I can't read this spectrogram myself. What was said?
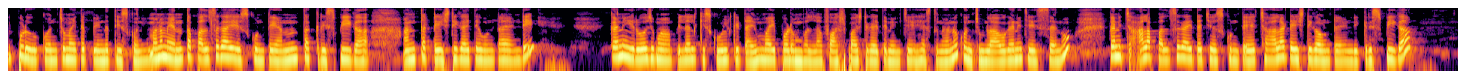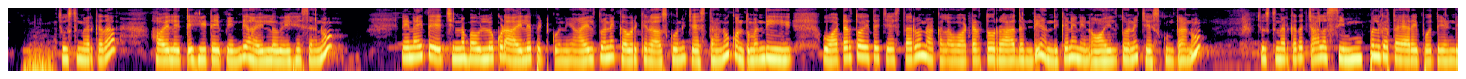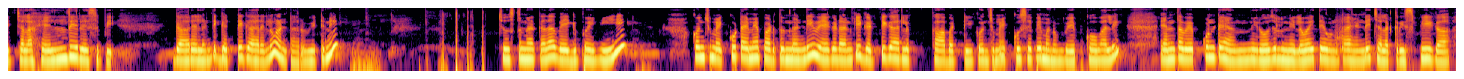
ఇప్పుడు కొంచెం అయితే పిండి తీసుకొని మనం ఎంత పలసగా వేసుకుంటే అంత క్రిస్పీగా అంత టేస్టీగా అయితే ఉంటాయండి. కానీ ఈరోజు మా పిల్లలకి స్కూల్కి టైం అయిపోవడం వల్ల ఫాస్ట్ ఫాస్ట్గా అయితే నేను చేసేస్తున్నాను. కొంచెం లావుగానే చేసాను కానీ చాలా పల్సగా అయితే చేసుకుంటే చాలా టేస్టీగా ఉంటాయండి క్రిస్పీగా. చూస్తున్నారు కదా ఆయిల్ అయితే హీట్ అయిపోయింది ఆయిల్లో వేసేసాను. నేనైతే చిన్న బౌల్లో కూడా ఆయిలే పెట్టుకొని ఆయిల్తోనే కవర్కి రాసుకొని చేస్తాను. కొంతమంది వాటర్తో అయితే చేస్తారు నాకు అలా వాటర్తో రాదండి. అందుకనే నేను ఆయిల్తోనే చేసుకుంటాను. చూస్తున్నారు కదా చాలా సింపుల్గా తయారైపోతాయండి. చాలా హెల్దీ రెసిపీ. గారెలు అంటే గట్టి గారెలు అంటారు వీటిని. చూస్తున్నారు కదా వేగిపోయినాయి. కొంచెం ఎక్కువ టైమే పడుతుందండి. వేగడానికి గట్టి గారెలు కాబట్టి కొంచెం ఎక్కువసేపే మనం వేపుకోవాలి. ఎంత వేపుకుంటే అన్ని రోజులు నిలవైతే ఉంటాయండి. చాలా క్రిస్పీగా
